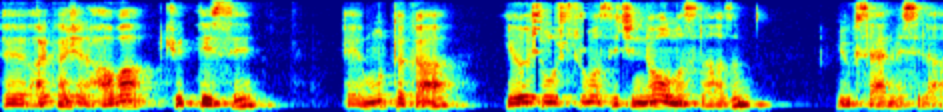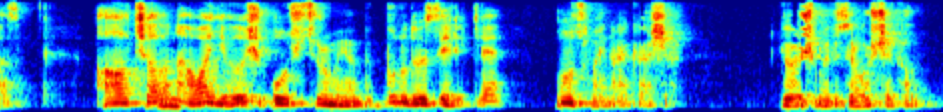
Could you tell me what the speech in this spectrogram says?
Ee, arkadaşlar hava kütlesi e, mutlaka yağış oluşturması için ne olması lazım? Yükselmesi lazım. Alçalan hava yağış oluşturmuyor. Bunu da özellikle unutmayın arkadaşlar. Görüşmek üzere, hoşçakalın.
